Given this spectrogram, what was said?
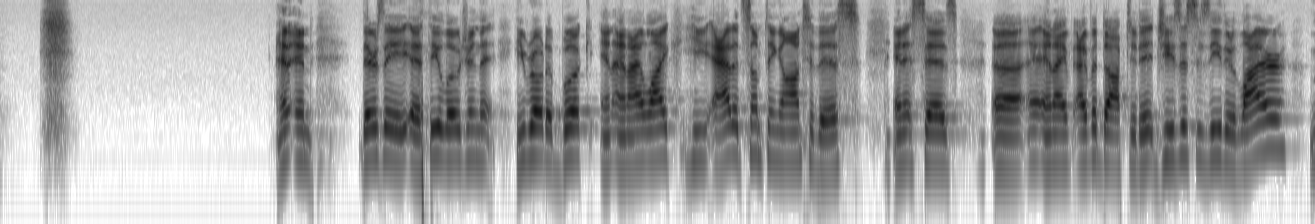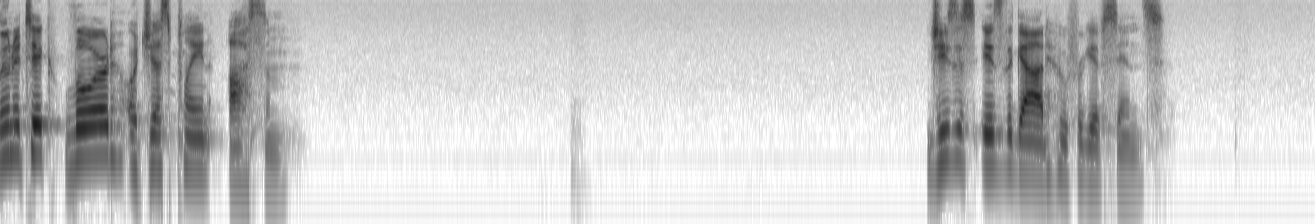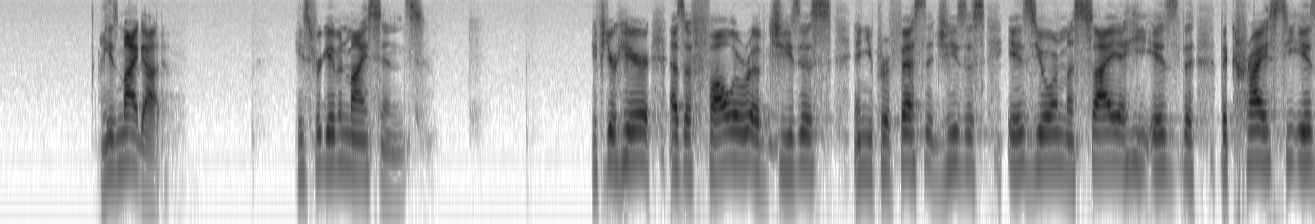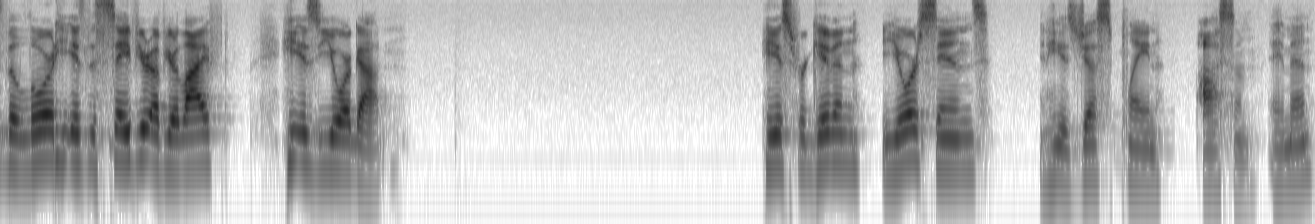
And, and there's a, a, theologian that he wrote a book, and, and I like, he added something onto this, and it says, uh, and I've, I've adopted it Jesus is either liar, lunatic, Lord, or just plain awesome. Jesus is the God who forgives sins. He's my God. He's forgiven my sins. If you're here as a follower of Jesus and you profess that Jesus is your Messiah, He is the, the Christ, He is the Lord, He is the Savior of your life, He is your God. He has forgiven your sins, and He is just plain awesome. Amen.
